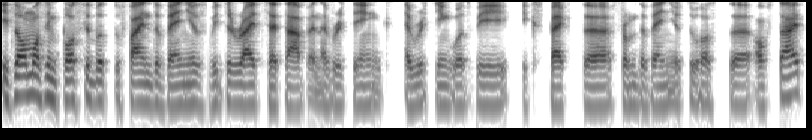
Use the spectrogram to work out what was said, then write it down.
it's almost impossible to find the venues with the right setup and everything everything what we expect uh, from the venue to host uh, offsite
